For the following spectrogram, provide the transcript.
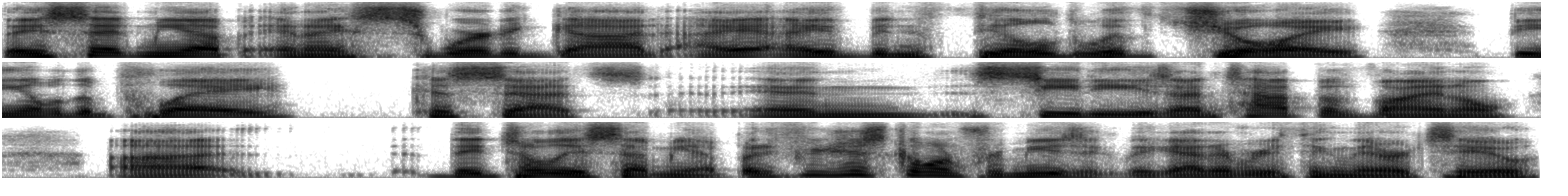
They set me up. And I swear to God, I, I've been filled with joy being able to play cassettes and CDs on top of vinyl. Uh, they totally set me up. But if you're just going for music, they got everything there too.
